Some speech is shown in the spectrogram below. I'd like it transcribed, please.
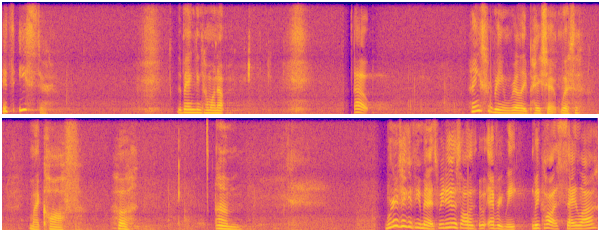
It's Easter. The band can come on up. Oh, thanks for being really patient with my cough. Huh. Um, we're going to take a few minutes. We do this all every week. We call it Selah.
